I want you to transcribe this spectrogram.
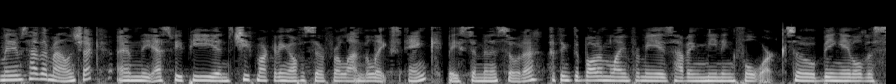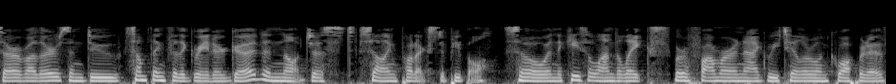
My name is Heather Malenshek. I'm the SVP and Chief Marketing Officer for Land O'Lakes Inc., based in Minnesota. I think the bottom line for me is having meaningful work. So being able to serve others and do something for the greater good and not just selling products to people. So in the case of Land O'Lakes, we're a farmer and ag retailer owned cooperative.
